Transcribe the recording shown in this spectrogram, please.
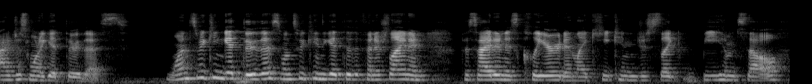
I just want to get through this. Once we can get through this, once we can get to the finish line and Poseidon is cleared and like he can just like be himself,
